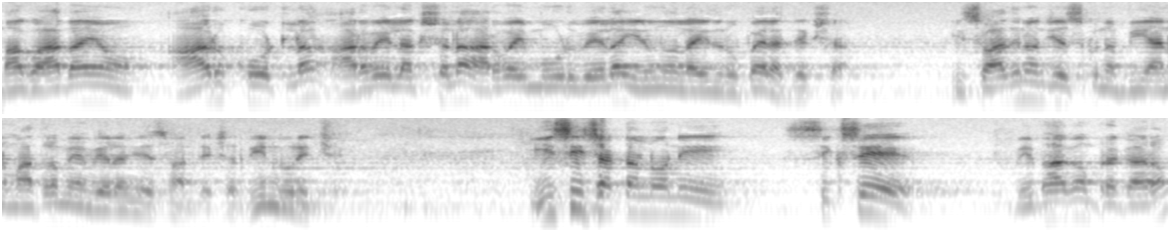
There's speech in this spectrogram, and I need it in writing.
మాకు ఆదాయం ఆరు కోట్ల అరవై లక్షల అరవై మూడు వేల ఎనిమిది వందల ఐదు రూపాయలు అధ్యక్ష. ఈ స్వాధీనం చేసుకున్న బియ్యాన్ని మాత్రం మేము వేలం చేసాం అధ్యక్ష దీని గురించి. ఈసీ చట్టంలోని సిక్స్ ఏ విభాగం ప్రకారం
